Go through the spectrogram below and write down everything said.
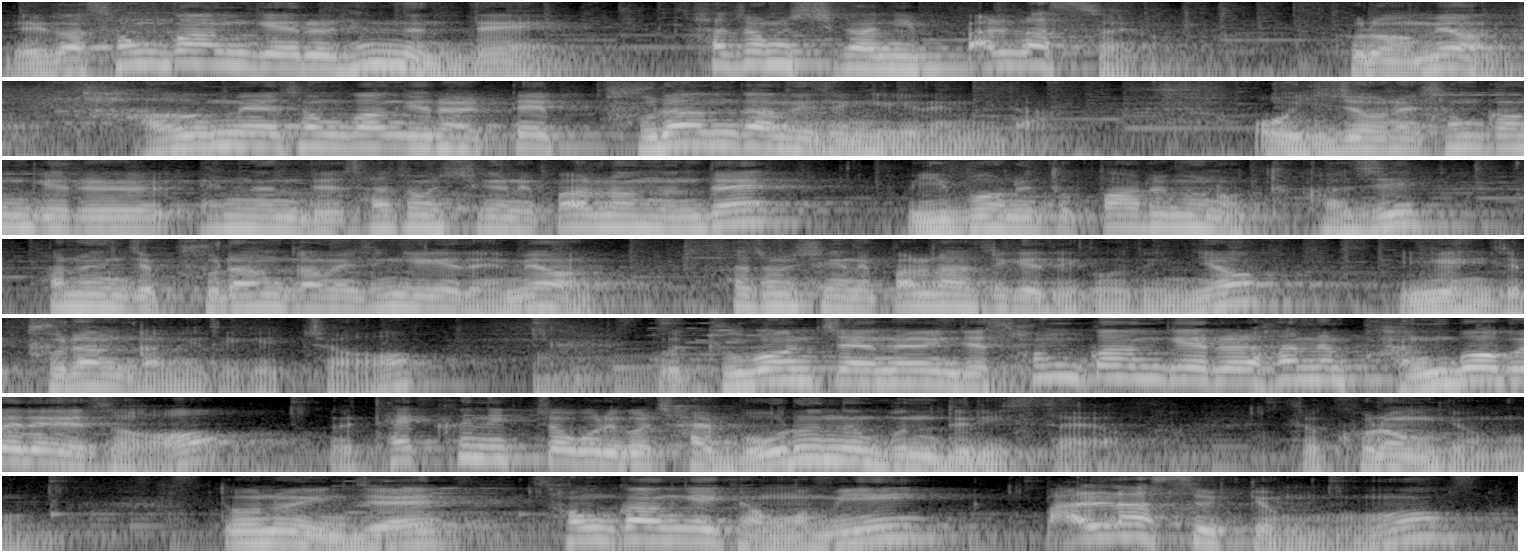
내가 성관계를 했는데 사정 시간이 빨랐어요. 그러면 다음에 성관계를 할 때 불안감이 생기게 됩니다. 어, 이전에 성관계를 했는데 사정 시간이 빨랐는데 이번에도 빠르면 어떡하지? 하는 이제 불안감이 생기게 되면 사정 시간이 빨라지게 되거든요. 이게 이제 불안감이 되겠죠. 그두 번째는 이제 성관계를 하는 방법에 대해서 그 테크닉적으로 이걸 잘 모르는 분들이 있어요. 그래서 그런 경우 또는 이제 성관계 경험이 빨랐을 경우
